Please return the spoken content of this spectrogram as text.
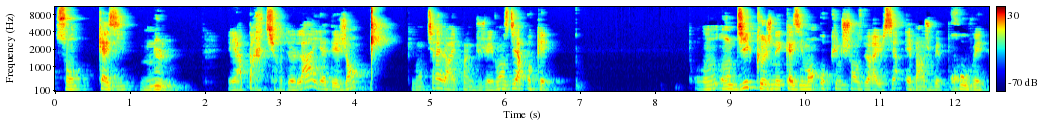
sont quasi nulles. Et à partir de là, il y a des gens qui vont tirer leur épingle du jeu. Ils vont se dire, OK, on, dit que je n'ai quasiment aucune chance de réussir. Eh ben, je vais prouver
